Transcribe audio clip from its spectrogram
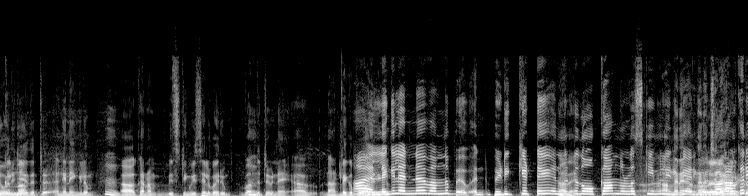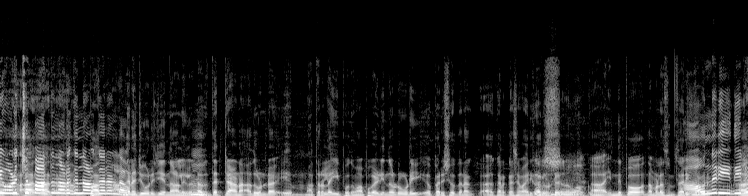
ജോലി ചെയ്തിട്ട് എങ്ങനെയെങ്കിലും കാരണം വിസിറ്റിംഗ് വിസയിൽ വരും. വന്നിട്ട് പിന്നെ നാട്ടിലേക്ക് അല്ലെങ്കിൽ എന്നെ വന്ന് പിടിക്കട്ടെ എന്നിട്ട് നോക്കാം എന്നുള്ള സ്കീമിൽ ഒരുപാട് ആൾക്കാർ ഈ ഒളിച്ചും പാത്ത് നടക്കുന്ന ആൾക്കാരുണ്ടാവും അങ്ങനെ ജോലി ചെയ്യുന്ന ആളുകളുണ്ട്. അത് തെറ്റാണ്. അതുകൊണ്ട് മാത്രമല്ല ഈ പൊതുമാപ്പ് കഴിയുന്നതോടുകൂടി പരിശോധന കർക്കശമായിരിക്കും. അതുകൊണ്ട് ഇന്നിപ്പോ നമ്മൾ സംസാരിക്കുന്ന രീതിയിൽ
